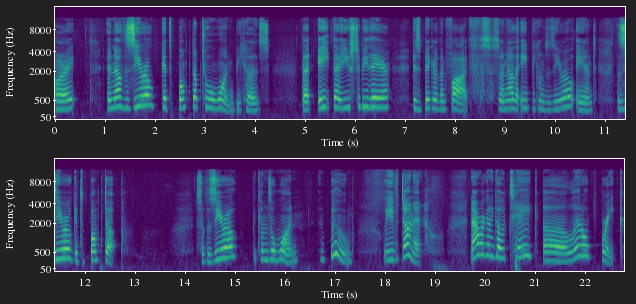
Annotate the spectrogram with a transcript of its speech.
Alright. And now the 0 gets bumped up to a 1 because that 8 that used to be there is bigger than 5. So now the 8 becomes a 0, and the 0 gets bumped up. So the 0 becomes a 1, and boom, we've done it. Now we're going to go take a little break.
